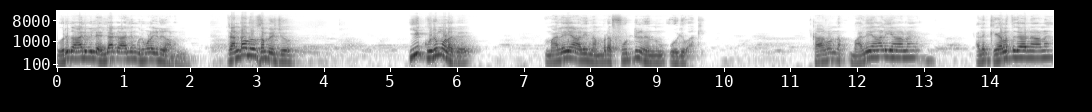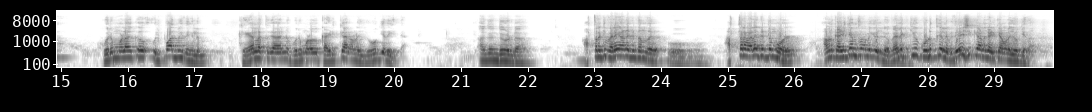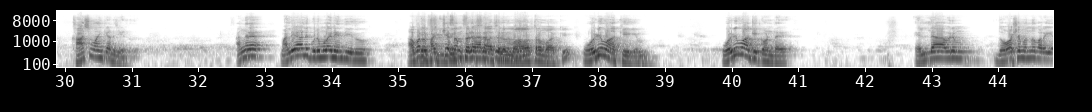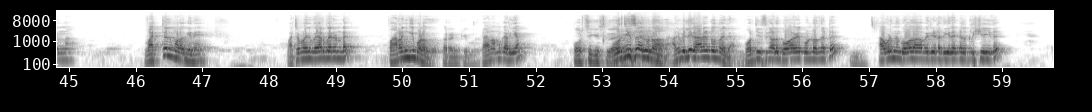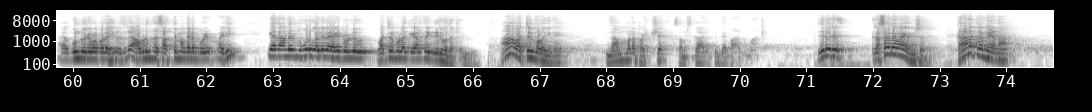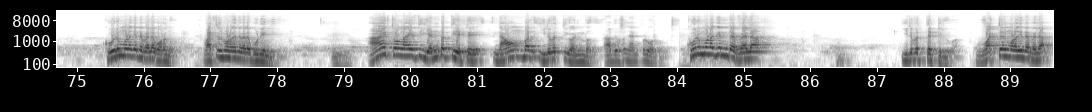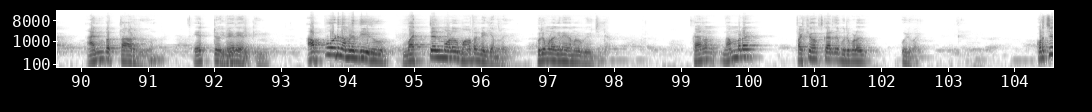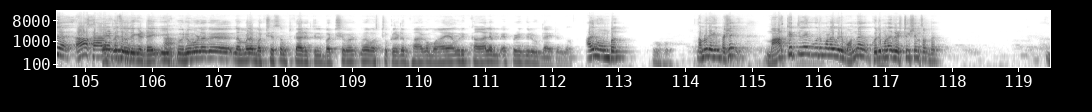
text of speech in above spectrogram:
ഒരു കാലുമില്ല എല്ലാ കാലിലും കുരുമുളക് ഇടുകയാണ്. രണ്ടാമത് സംഭവിച്ചു? ഈ കുരുമുളക് മലയാളി നമ്മുടെ ഫുഡിൽ നിന്നും ഒഴിവാക്കി. കാരണം മലയാളിയാണ് അല്ലെങ്കിൽ കേരളത്തുകാരനാണ് കുരുമുളക് ഉൽപ്പാദിപ്പിക്കുന്നെങ്കിലും കേരളത്തുകാരന് കുരുമുളക് കഴിക്കാനുള്ള യോഗ്യതയില്ല. അതെന്തുകൊണ്ടാ? അത്രയ്ക്ക് വിലയാണ് കിട്ടുന്നത്. അത്ര വില കിട്ടുമ്പോൾ അവൻ കഴിക്കാൻ ശ്രമിക്കില്ലല്ലോ. വിലയ്ക്ക് കൊടുക്കല്ലോ വിദേശിക്കാണ് കഴിക്കാനുള്ള യോഗ്യത. കാശ് വാങ്ങിക്കാണ് ചെയ്യേണ്ടത്. അങ്ങനെ മലയാളി കുരുമുളകിനെ എന്ത് ചെയ്തു? അവരുടെ ഭക്ഷ്യ സംസ്കാരം മാത്രമാക്കി ഒഴിവാക്കുകയും ഒഴിവാക്കിക്കൊണ്ട് എല്ലാവരും ദോഷമെന്ന് പറയുന്ന വറ്റൽ മുളകിനെ വറ്റൽ മുളകിന് വേറെ പേരുണ്ട് പറങ്കി മുളക്. കാരണം നമുക്കറിയാം പോർച്ചുഗീസുകാർ പോർച്ചുഗീസുകാർ കൊണ്ടുവന്നതാണ് അതിന് വലിയ കാലഘട്ടമൊന്നുമില്ല. പോർച്ചുഗീസുകാർ ഗോവയെ കൊണ്ടുവന്നിട്ട് അവിടുന്ന് ഗോദാവരിയുടെ തീരങ്ങൾ കൃഷി ചെയ്ത് ഗുണ്ടൂരുള്ള പ്രദേശങ്ങൾ എടുത്തിട്ട് അവിടുന്ന് സത്യമംഗലം വഴി ഏതാണ്ട് ഒരു നൂറ് കൊല്ലമേ ആയിട്ടുള്ളൂ വറ്റൽമുളക് കേരളത്തിൽ കയറി വന്നിട്ട്. ആ വറ്റൽമുളകിനെ നമ്മുടെ ഭക്ഷ്യ സംസ്കാരത്തിന്റെ ഭാഗമാക്കി. ഇതിലൊരു രസകരമായ അംശം. കാലക്രമേണ കുരുമുളകിന്റെ വില കുറഞ്ഞു. വറ്റൽമുളകിന്റെ വില ചെയ്തു ആയിരത്തി തൊള്ളായിരത്തി എൺപത്തി എട്ട് നവംബർ ഇരുപത്തി ഒൻപത് ആ ദിവസം ഞാൻ ഇപ്പോഴും ഓർക്കുന്നു. കുരുമുളകിന്റെ വില ഇരുപത്തെട്ട് രൂപ. വറ്റൽമുളകിന്റെ വില അൻപത്താറ് രൂപ. ഏറ്റവും നേരെ ഇരട്ടി അപ്പോൾ നമ്മൾ എന്ത് ചെയ്തു? വറ്റൽ മുളക് മാത്രം കഴിക്കാൻ തുടങ്ങി. കുരുമുളകിനെ നമ്മൾ ഉപയോഗിച്ചില്ല. കാരണം നമ്മുടെ ഭക്ഷ്യ സംസ്കാരത്തിൽ കുരുമുളക് ഒഴിവായി. കുറച്ച് ആ കാലഘട്ടം ചോദിക്കട്ടെ ഈ കുരുമുളക് നമ്മളെ ഭക്ഷ്യ സംസ്കാരത്തിൽ ഭക്ഷ്യ വസ്തുക്കളുടെ ഭാഗമായ ഒരു കാലം എപ്പോഴെങ്കിലും ഉണ്ടായിരുന്നു? അതിനു മുമ്പ്. ഓഹോ. നമ്മൾ കഴിയും പക്ഷേ മാർക്കറ്റിലെ കുരുമുളക് വരും. ഒന്ന് കുരുമുളക് റെസ്ട്രിക്ഷൻസ് ഉണ്ട്.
